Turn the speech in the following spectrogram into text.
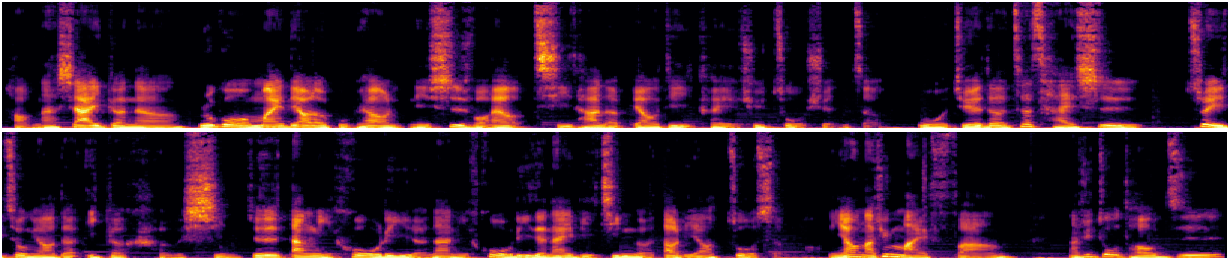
好，那下一个呢？如果我卖掉了股票，你是否还有其他的标的可以去做选择？我觉得这才是最重要的一个核心，就是当你获利了，那你获利的那一笔金额到底要做什么？你要拿去买房，拿去做投资？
